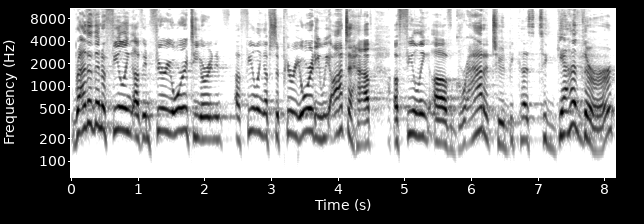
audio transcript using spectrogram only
Rather than a feeling of inferiority or a feeling of superiority, we ought to have a feeling of gratitude because together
